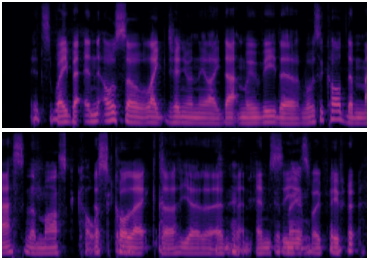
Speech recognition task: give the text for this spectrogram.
it's way better, and also like genuinely like that movie. The what was it called? The Mask. The mask collector. Collector, yeah, and, and MC is my favorite.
